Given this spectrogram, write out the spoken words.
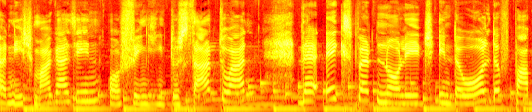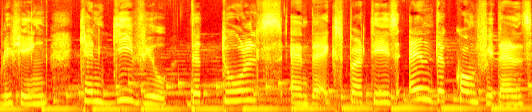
a niche magazine, or thinking to start one, their expert knowledge in the world of publishing can give you the tools and the expertise and the confidence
